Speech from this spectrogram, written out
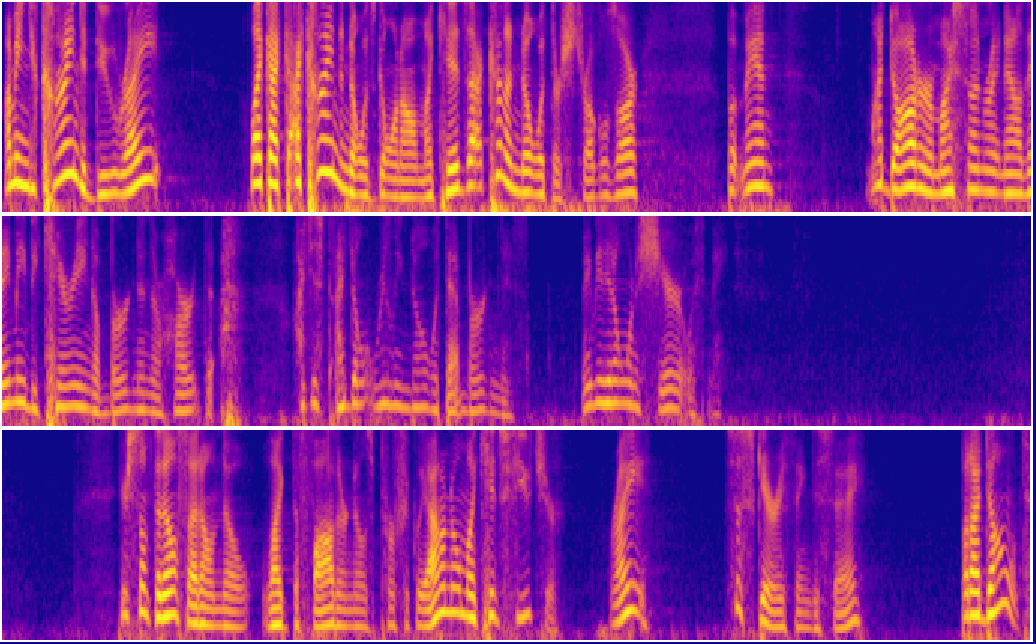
I mean, you kind of do, right? Like, I, I kind of know what's going on with my kids. I kind of know what their struggles are. But man, my daughter or my son right now, they may be carrying a burden in their heart that I just, I don't really know what that burden is. Maybe they don't want to share it with me. Here's something else I don't know, like the father knows perfectly. I don't know my kid's future, right? It's a scary thing to say, but I don't.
